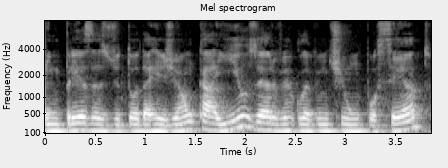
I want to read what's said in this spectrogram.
empresas de toda a região caiu 0,21%,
